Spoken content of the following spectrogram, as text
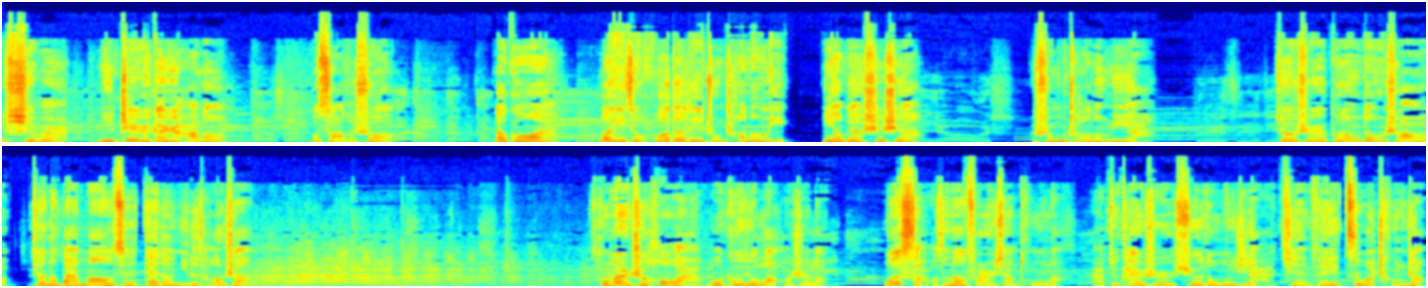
媳妇儿，你这是干啥呢？我嫂子说：“老公啊，我已经获得了一种超能力，你要不要试试啊？”什么超能力啊？就是不用动手就能把帽子戴到你的头上。从那之后啊，我哥就老实了，我嫂子呢反而想通了啊，就开始学东西啊，减肥，自我成长。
